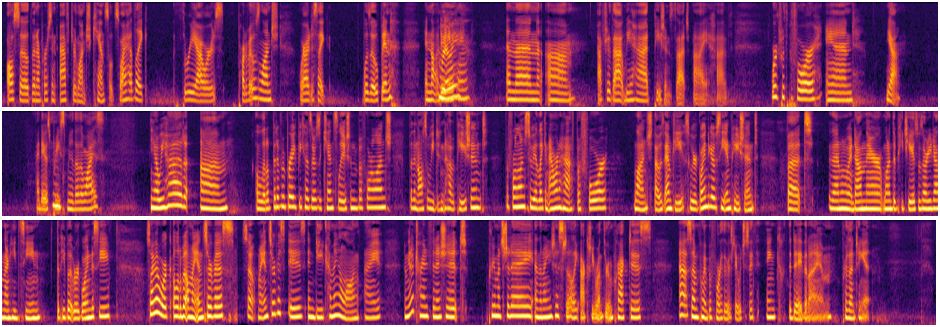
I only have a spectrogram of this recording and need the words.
also, then a person after lunch canceled. So I had like three hours. Part of it was lunch where I just like was open and not doing Really? anything. And then um, after that, we had patients that I have worked with before, and yeah, my day was pretty Hmm. smooth otherwise. Yeah, we had um, a little bit of a break because there was a cancellation before lunch, but then also we didn't have a patient before lunch, so we had like an hour and a half before lunch that was empty. So we were going to go see inpatient, but then when we went down there, one of the PTAs was already down there and he'd seen the people that we were going to see. So I got to work a little bit on my in service. So my in service is indeed coming along. I am going to try and finish it pretty much today, and then I need to still like actually run through and practice at some point before Thursday, which is I think the day that I am presenting it.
